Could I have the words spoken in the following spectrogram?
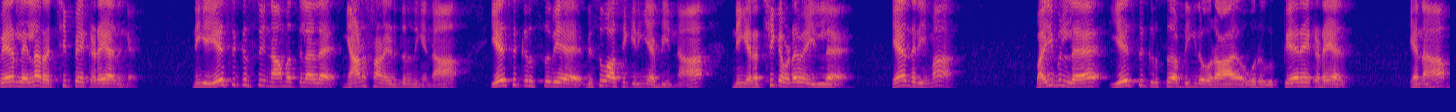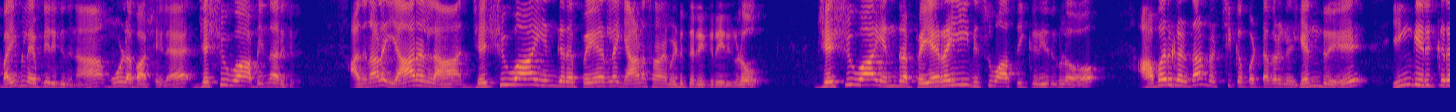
பேர்ல எல்லாம் ரட்சிப்பே கிடையாதுங்க. நீங்க ஏசு கிறிஸ்து நாமத்தினால ஞானஸ்நானம் எடுத்திருந்தீங்கன்னா ஏசு கிறிஸ்துவைய விசுவாசிக்கிறீங்க அப்படின்னா நீங்க ரட்சிக்கப்படவே இல்லை. ஏன் தெரியுமா? பைபிளில் இயேசு கிறிஸ்து அப்படிங்கிற ஒரு ஒரு பேரே கிடையாது. ஏன்னா பைபிளில் எப்படி இருக்குதுன்னா மூல பாஷையில் ஜெஷுவா அப்படின்னு தான் இருக்குது. அதனால யாரெல்லாம் ஜெஷுவா என்கிற பெயரில் ஞானஸ்நானம் எடுத்திருக்கிறீர்களோ ஜெஷுவா என்ற பெயரை விசுவாசிக்கிறீர்களோ அவர்கள் தான் ரட்சிக்கப்பட்டவர்கள் என்று இங்கு இருக்கிற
